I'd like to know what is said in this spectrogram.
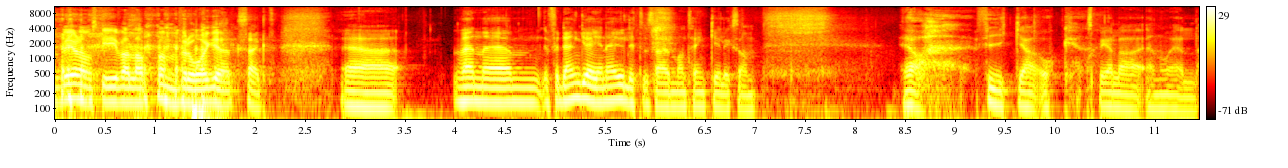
och be dem skriva lappar med frågor. Exakt. Eh, men eh, för den grejen är ju lite så här, man tänker liksom Ja, fika och spela NHL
